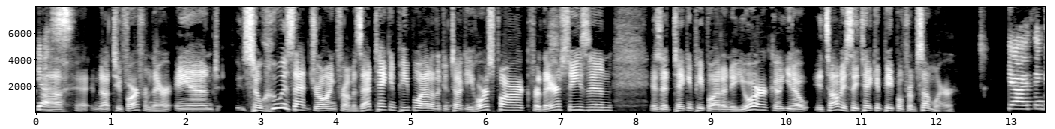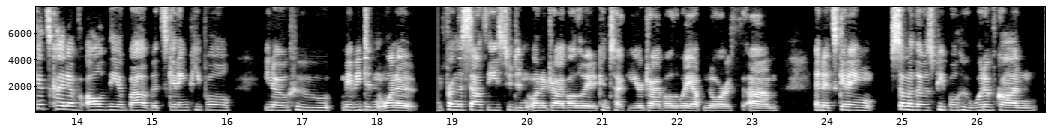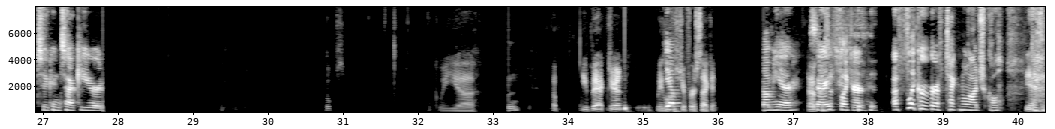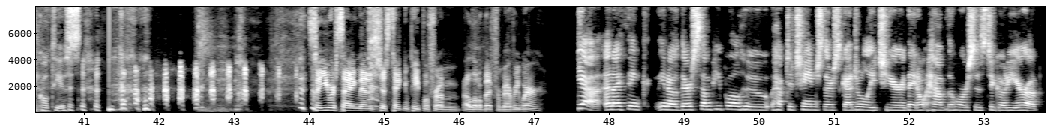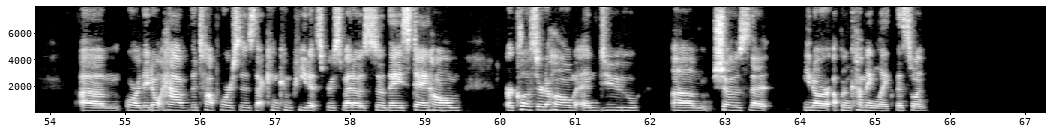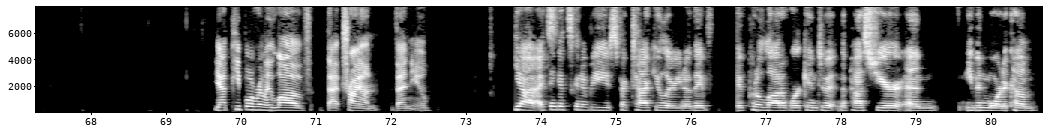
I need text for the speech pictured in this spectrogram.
Yes. Uh, not too far from there. And so, who is that drawing from? Is that taking people out of the Kentucky Horse Park for their season? Is it taking people out of New York? Uh, you know, it's obviously taking people from somewhere. Yeah, I think it's kind of all of the above. It's getting people, you know, who maybe didn't want to from the southeast who didn't want to drive all the way to Kentucky or drive all the way up north. Um, and it's getting some of those people who would have gone to Kentucky or Oops. I think we, uh, oh, you back, Jen? We Yep. lost you for a second. I'm here. Okay. Sorry. A flicker, a flicker of technological Yeah. difficulties. so, you were saying that it's just taking people from a little bit from everywhere? Yeah, and I think you know there's some people who have to change their schedule each year. They don't have the horses to go to Europe, um, or they don't have the top horses that can compete at Spruce Meadows, so they stay home or closer to home and do um, shows that you know are up and coming like this one. yeah, people really love that Tryon venue. Yeah, I think it's going to be spectacular. You know, they've they've put a lot of work into it in the past year, and even more to come.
